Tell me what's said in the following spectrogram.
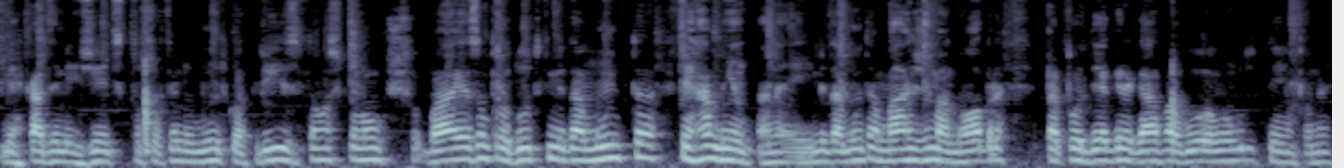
mercados emergentes que estão sofrendo muito com a crise. Então, acho que o Long Bias é um produto que me dá muita ferramenta, né? E me dá muita margem de manobra para poder agregar valor ao longo do tempo, né?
